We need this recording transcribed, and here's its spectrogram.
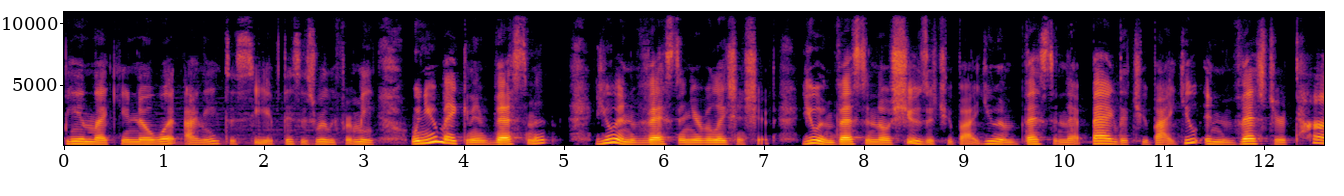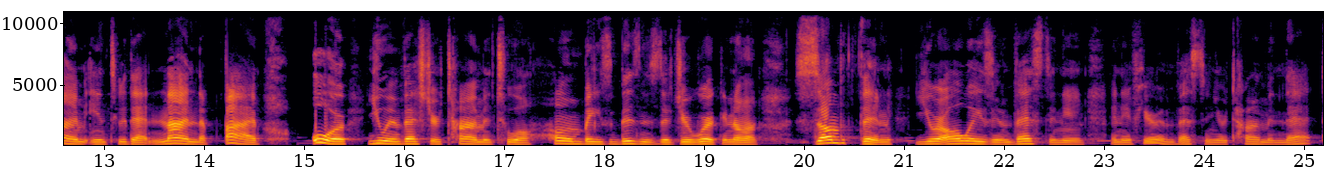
being like, you know what, I need to see if this is really for me. When you make an investment, you invest in your relationship. You invest in those shoes that you buy. You invest in that bag that you buy. You invest your time into that nine to five, or you invest your time into a home based business that you're working on. Something you're always investing in. And if you're investing your time in that,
